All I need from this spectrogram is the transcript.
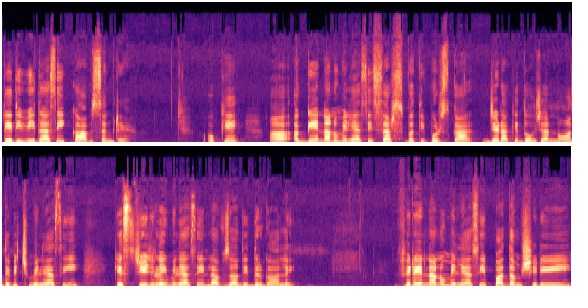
ਤੇ ਇਹਦੀ ਵਿਧਾ ਸੀ ਕਾਵਿ ਸੰਗ੍ਰਹਿ। ਓਕੇ ਅੱਗੇ ਇਹਨਾਂ ਨੂੰ ਮਿਲਿਆ ਸੀ ਸਰਸਵਤੀ ਪੁਰਸਕਾਰ, ਜਿਹੜਾ ਕਿ 2009 ਦੇ ਵਿੱਚ ਮਿਲਿਆ ਸੀ। ਕਿਸ ਚੀਜ਼ ਲਈ ਮਿਲਿਆ ਸੀ? ਲਫ਼ਜ਼ਾਂ ਦੀ ਦਰਗਾਹ ਲਈ। ਫਿਰ ਇਹਨਾਂ ਨੂੰ ਮਿਲਿਆ ਸੀ ਪਦਮ ਸ਼੍ਰੀ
